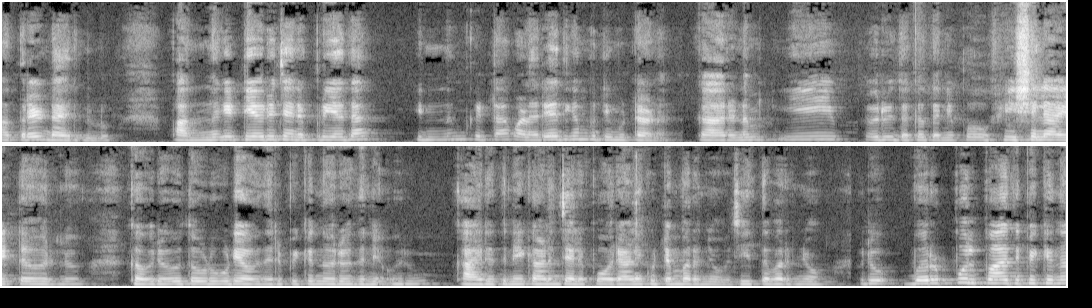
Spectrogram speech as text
മാത്രമേ ഉണ്ടായിരുന്നുള്ളൂ. അപ്പം അന്ന് കിട്ടിയ ഒരു ജനപ്രിയത ഇന്നും കിട്ടാൻ വളരെയധികം ബുദ്ധിമുട്ടാണ്. കാരണം ഈ ഒരു ഇതൊക്കെ തന്നെ ഇപ്പോൾ ഒഫീഷ്യലായിട്ട് ഒരു ഗൗരവത്തോടു കൂടി അവതരിപ്പിക്കുന്ന ഒരു ഇതിനെ ഒരു കാര്യത്തിനേക്കാളും ചിലപ്പോൾ ഒരാളെ കുറ്റം പറഞ്ഞോ ചീത്ത പറഞ്ഞോ ഒരു വെറുപ്പ് ഉൽപ്പാദിപ്പിക്കുന്ന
